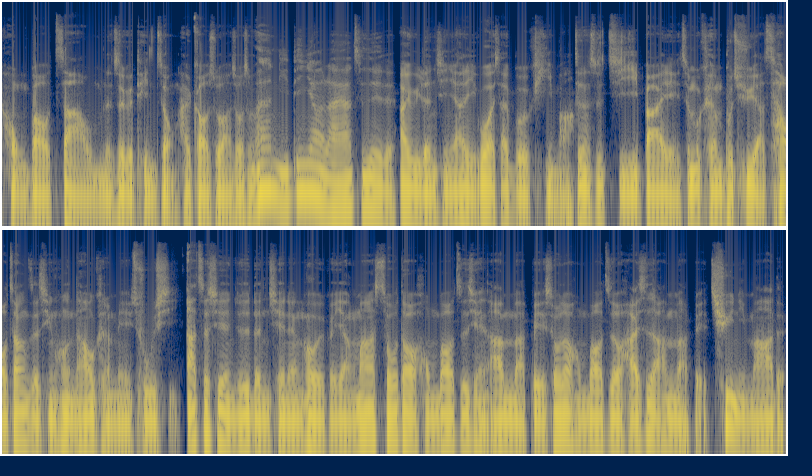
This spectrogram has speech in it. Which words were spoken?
红包炸我们的这个听众，还告诉他说什么：“啊，你一定要来啊之类的。”碍于人情压力，我也才不会去嘛，真的是鸡掰耶，怎么可能不去啊？操，这样子情况然后可能没出息啊？这些人就是人前人后一个样，妈收到红包之前阿姆阿北，收到红包之后还是阿姆阿北，去你妈的！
